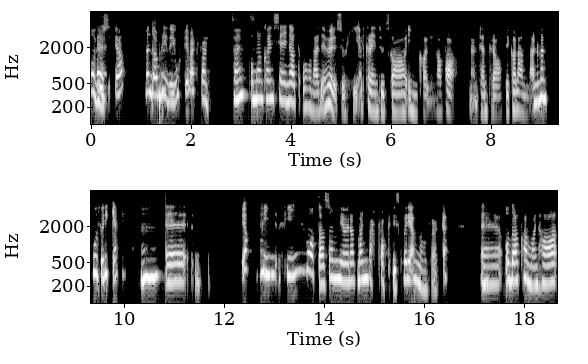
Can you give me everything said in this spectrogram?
Overhus, ja. Men da blir det gjort, i hvert fall. Sent. Og man kan kjenne at å nei, det høres jo helt kleint ut, skal ha innkalling av partneren til en prat i kalenderen. Men hvorfor ikke? Mm. Eh, ja, finn, fin måter som gjør at man faktisk får gjennomført det. Eh, og da kan man ha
